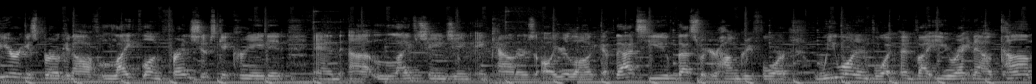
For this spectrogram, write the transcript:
fear gets broken off. Lifelong friendships get created, and uh, life-changing encounters all year long. If that's you, if that's what you're hungry for, we want to invo- invite you right now. Come,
